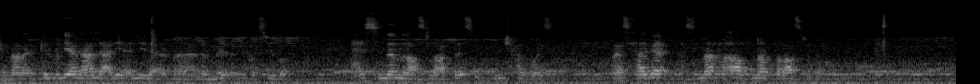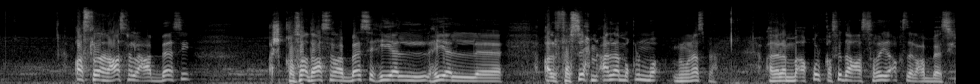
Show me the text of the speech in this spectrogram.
كان على الكلمة دي أنا علق عليها قال لي لا ما لما يبقى في قصيدة أحس إن أنا من العصر العباسي دي مش حاجة كويسة. عايز حاجة أسمعها أعرف إنها بتاع العصر ده. أصلا العصر العباسي قصائد العصر العباسي هي ال هي ال الفصيح من أنا لما أقول بالمناسبة أنا لما أقول قصيدة عصرية أقصد العباسي.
